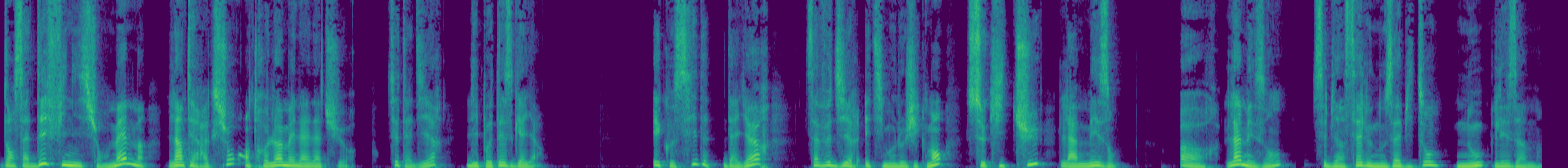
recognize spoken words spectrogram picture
dans sa définition même l'interaction entre l'homme et la nature, c'est-à-dire l'hypothèse Gaïa. Écocide, d'ailleurs, ça veut dire étymologiquement ce qui tue la maison. Or, la maison, c'est bien celle où nous habitons, nous les hommes.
